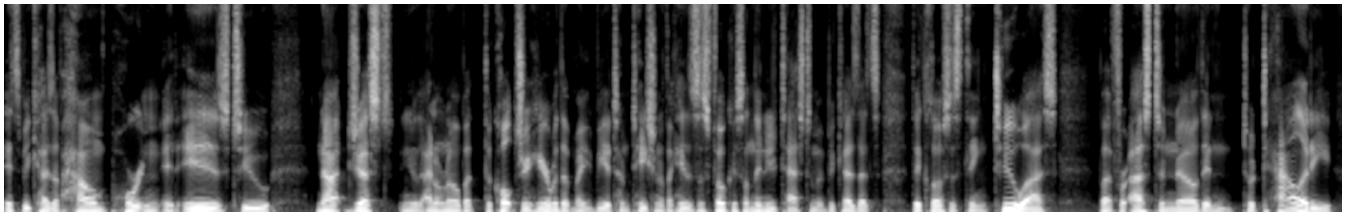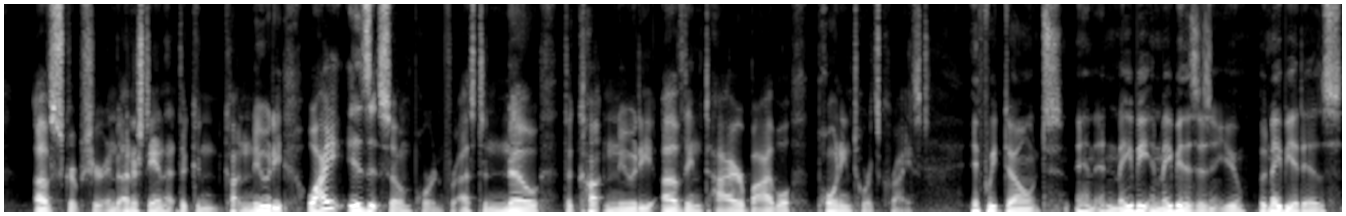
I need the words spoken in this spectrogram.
It's because of how important it is to not just you know I don't know but the culture here, where that might be a temptation of like, hey, let's just focus on the New Testament because that's the closest thing to us. But for us to know the totality of Scripture and to understand the con- continuity. Why is it so important for us to know the continuity of the entire Bible pointing towards Christ? if we don't and and maybe and maybe this isn't you but maybe it is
